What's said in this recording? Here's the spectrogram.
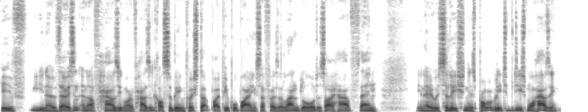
If you know if there isn't enough housing, or if housing costs are being pushed up by people buying stuff as a landlord, as I have, then you know a solution is probably to produce more housing,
